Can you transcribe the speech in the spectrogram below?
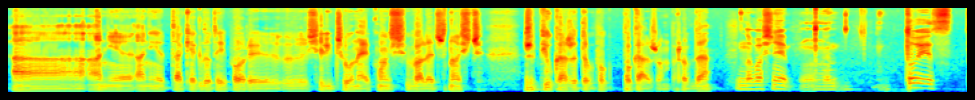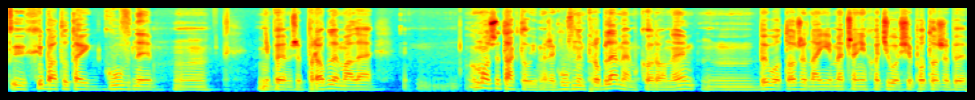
a, a, nie, a nie tak jak do tej pory e, się liczyło na jakąś waleczność, że piłkarze to pokażą, prawda? No właśnie, mm, to jest chyba tutaj główny mm, nie powiem, że problem, ale no może tak to ujmę, że głównym problemem korony mm, było to, że na jej mecze nie chodziło się po to, żeby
